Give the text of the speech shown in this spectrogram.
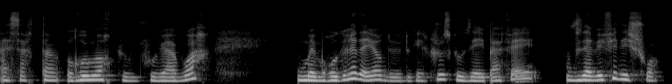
à certains remords que vous pouvez avoir ou même regret d'ailleurs de quelque chose que vous n'avez pas fait, vous avez fait des choix.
